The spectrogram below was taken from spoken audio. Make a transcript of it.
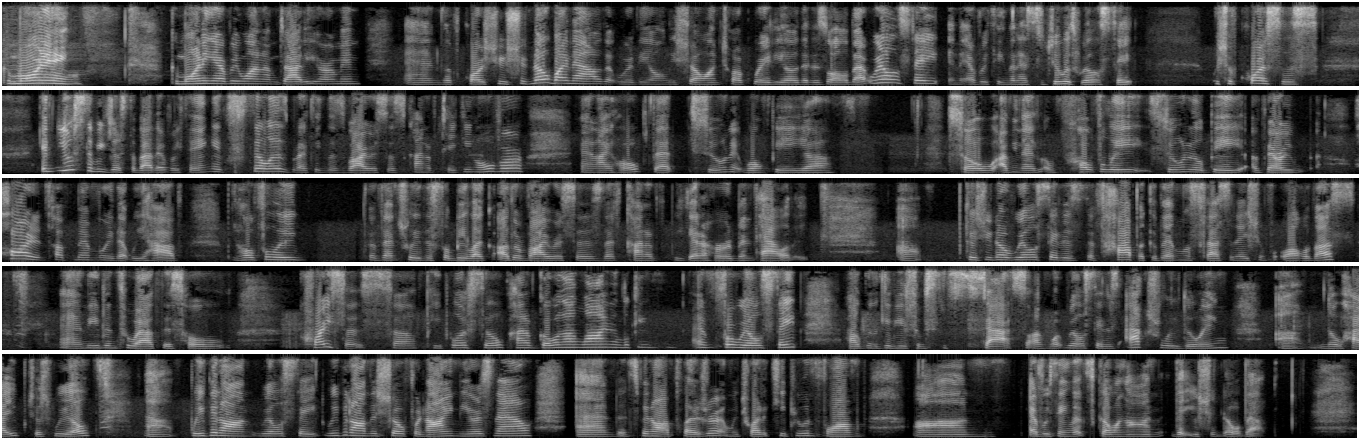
Good morning. Good morning, everyone. I'm Dottie Herman. And of course, you should know by now that we're the only show on talk radio that is all about real estate and everything that has to do with real estate, which, of course, is it used to be just about everything. It still is, but I think this virus is kind of taking over. And I hope that soon it won't be. Uh, so, I mean, I, hopefully soon it'll be a very hard and tough memory that we have hopefully eventually this will be like other viruses that kind of we get a herd mentality. Um, because you know real estate is the topic of endless fascination for all of us. And even throughout this whole crisis uh, people are still kind of going online and looking for real estate. I'm going to give you some stats on what real estate is actually doing. Um, no hype just real uh, we've been on real estate, we've been on this show for nine years now, and it's been our pleasure, and we try to keep you informed on everything that's going on that you should know about.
